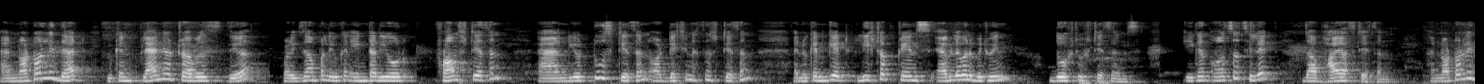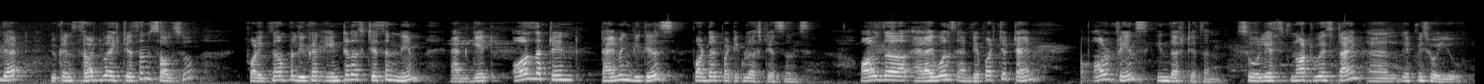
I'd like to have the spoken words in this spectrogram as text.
And not only that, you can plan your travels there. For example, you can enter your from station and your two station or destination station and you can get list of trains available between those two stations. You can also select the via station. And not only that you can search by stations also. For example you can enter a station name and get all the train timing details for that particular stations. All the arrivals and departure time of all trains in the station. So let's not waste time and let me show you.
